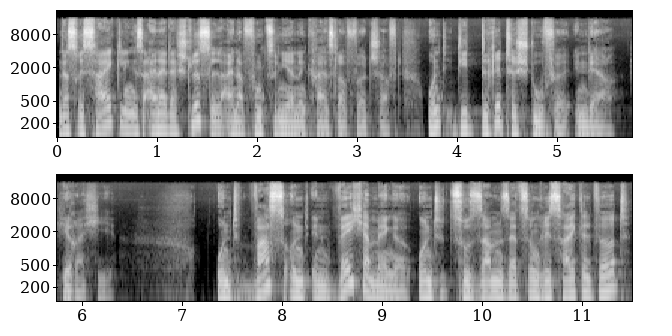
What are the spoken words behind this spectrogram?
Und das Recycling ist einer der Schlüssel einer funktionierenden Kreislaufwirtschaft und die dritte Stufe in der Hierarchie. Und was und in welcher Menge und Zusammensetzung recycelt wird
